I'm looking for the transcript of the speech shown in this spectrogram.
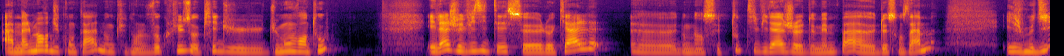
à Malmort-du-Comtat, donc dans le Vaucluse, au pied du, Mont Ventoux. Et là, je vais visiter ce local, donc dans ce tout petit village de même pas 200 âmes. Et je me dis,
